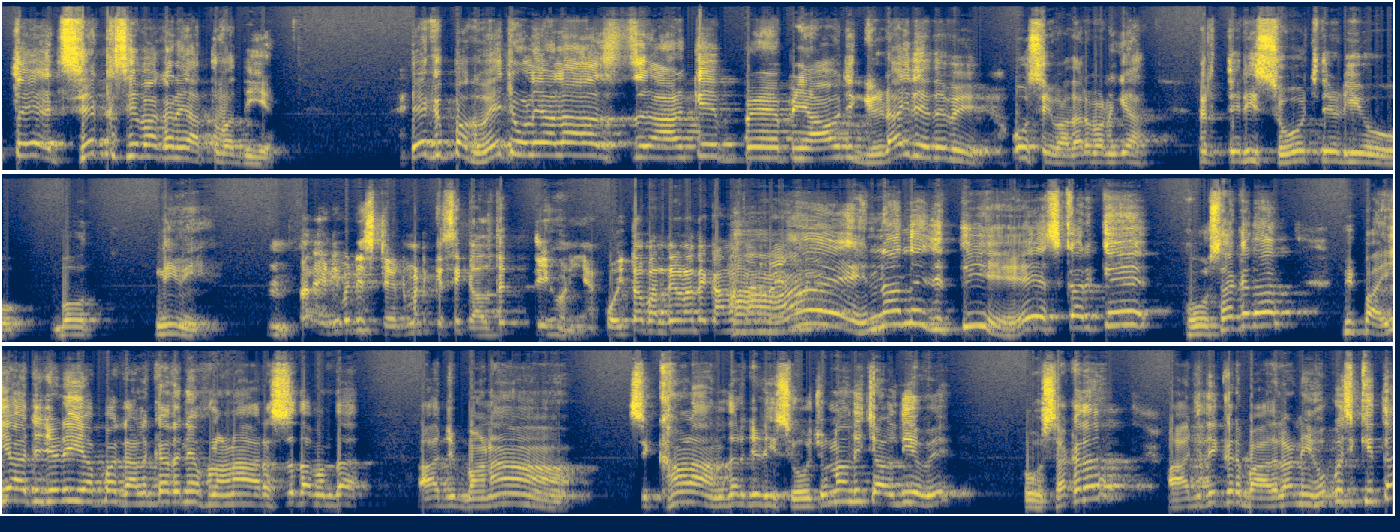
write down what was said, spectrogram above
ਤੇ ਸਿੱਖ ਸੇਵਾ ਕਰੇ ਅੱਤਵਾਦੀ ਹੈ। ਇੱਕ ਭਗਵੇ ਚੋਲੇ ਵਾਲਾ ਆਣ ਕੇ ਪੰਜਾਬ 'ਚ ਗੇੜਾ ਹੀ ਦੇ ਦੇਵੇ ਉਹ ਸੇਵਾਦਾਰ ਬਣ ਗਿਆ। ਫਿਰ ਤੇਰੀ ਸੋਚ ਜਿਹੜੀ ਉਹ ਬਹੁਤ ਨੀਵੀਂ ਪਰ ਐਡੀ ਵੱਡੀ ਸਟੇਟਮੈਂਟ ਕਿਸੇ ਗੱਲ ਤੇ ਦਿੱਤੀ ਹੋਣੀ ਆ। ਕੋਈ ਤਾਂ ਬੰਦੇ ਉਹਨਾਂ ਦੇ ਕੰਮ ਕਰ ਰਹੇ ਹਾਂ ਇਹਨਾਂ ਨੇ ਦਿੱਤੀ ਏ। ਇਸ ਕਰਕੇ ਹੋ ਸਕਦਾ ਵੀ ਭਾਈ ਅੱਜ ਜਿਹੜੀ ਆਪਾਂ ਗੱਲ ਕਰਦੇ ਨੇ ਫਲਾਣਾ ਆਰਐਸ ਦਾ ਬੰਦਾ ਅੱਜ ਬਾਣਾ ਸਿੱਖਾਂ ਵਾਲਾ ਅੰਦਰ ਜਿਹੜੀ ਸੋਚ ਉਹਨਾਂ ਦੀ ਚੱਲਦੀ ਹੋਵੇ ਹੋ ਸਕਦਾ ਅੱਜ ਕਰ ਬਾਦਲਾ ਨੇ ਇਹੋ ਕੁਝ ਕੀਤਾ।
